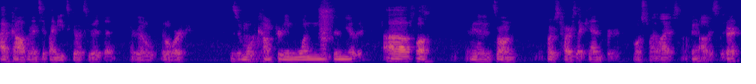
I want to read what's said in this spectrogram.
I have confidence if I need to go to it that, that it'll it'll work. Is there more comfort in one than the other? Uh, well, I mean, I've been throwing for as hard as I can for most of my life, so Okay, obviously fair.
